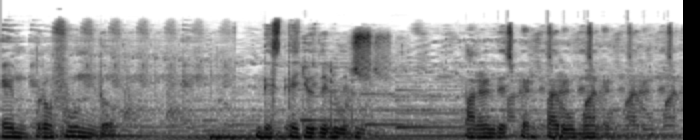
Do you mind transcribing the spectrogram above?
En profundo, destellos de luz para el despertar humano.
